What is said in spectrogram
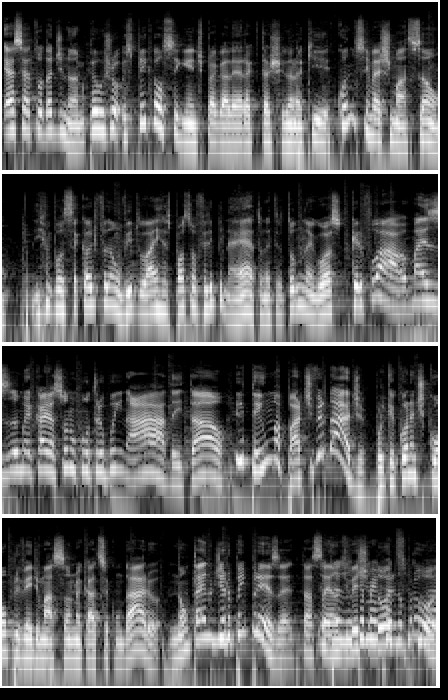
essa é toda a dinâmica. Eu, jo- explica o seguinte pra galera que tá chegando aqui. Quando você investe em uma ação, e você acabou de fazer um vídeo lá em resposta ao Felipe Neto, né? Teve todo um negócio. Que ele falou: ah, mas o mercado de ação não contribui em nada e tal. E tem uma parte de verdade. Porque quando a gente compra e vende uma ação no mercado secundário, não tá indo dinheiro pra empresa. Tá saindo de o investidor indo pro secundário?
